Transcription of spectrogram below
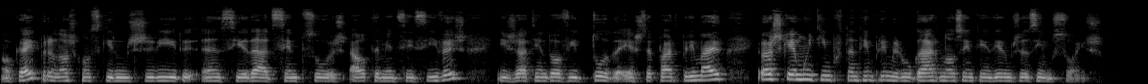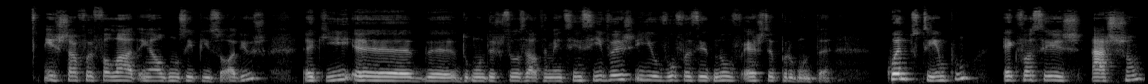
ok? Para nós conseguirmos gerir a ansiedade sendo pessoas altamente sensíveis e já tendo ouvido toda esta parte primeiro, eu acho que é muito importante, em primeiro lugar, nós entendermos as emoções. Este já foi falado em alguns episódios aqui de, do mundo das pessoas altamente sensíveis e eu vou fazer de novo esta pergunta. Quanto tempo é que vocês acham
